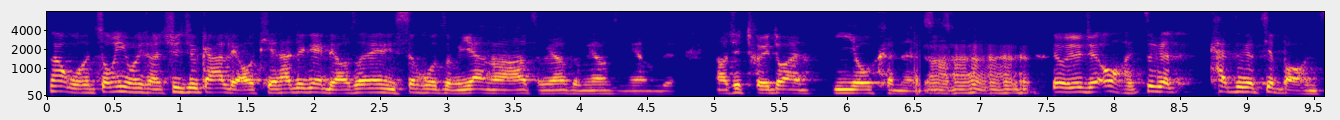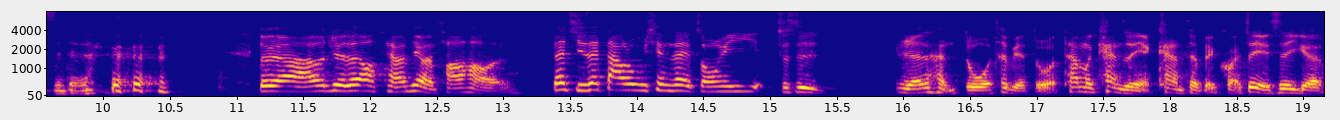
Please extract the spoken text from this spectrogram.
那我中医我很喜欢去就跟他聊天，他就跟你聊说，哎，你生活怎么样啊？怎么样怎么样怎么样的，然后去推断你有可能是。所以我就觉得哦，这个看这个鉴宝很值得。对啊，我觉得哦，台湾健保超好的。但其实，在大陆现在中医就是。人很多，特别多，他们看着也看特别快，这也是一个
